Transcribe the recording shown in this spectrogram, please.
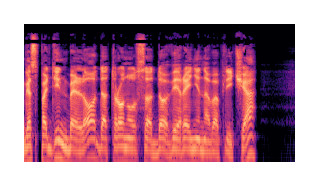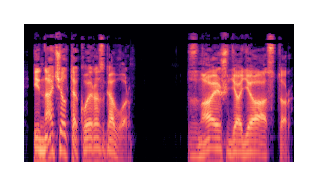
Господин Бело дотронулся до Верениного плеча и начал такой разговор. «Знаешь, дядя Астор,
